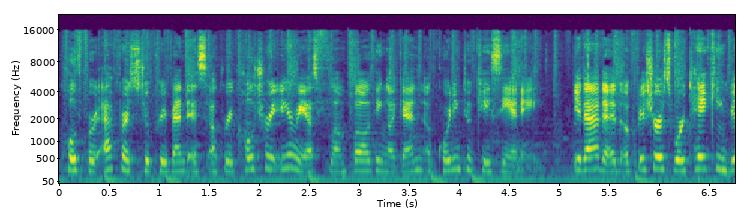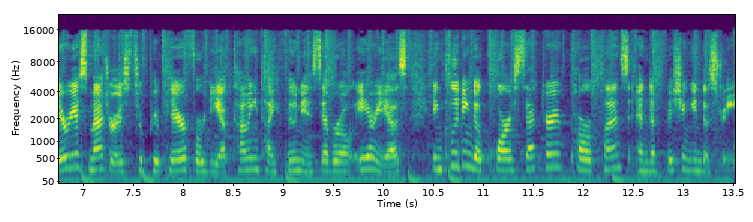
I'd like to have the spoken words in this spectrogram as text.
called for efforts to prevent its agricultural areas from flooding again, according to KCNA. It added officials were taking various measures to prepare for the upcoming typhoon in several areas, including the quarry sector, power plants, and the fishing industry.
